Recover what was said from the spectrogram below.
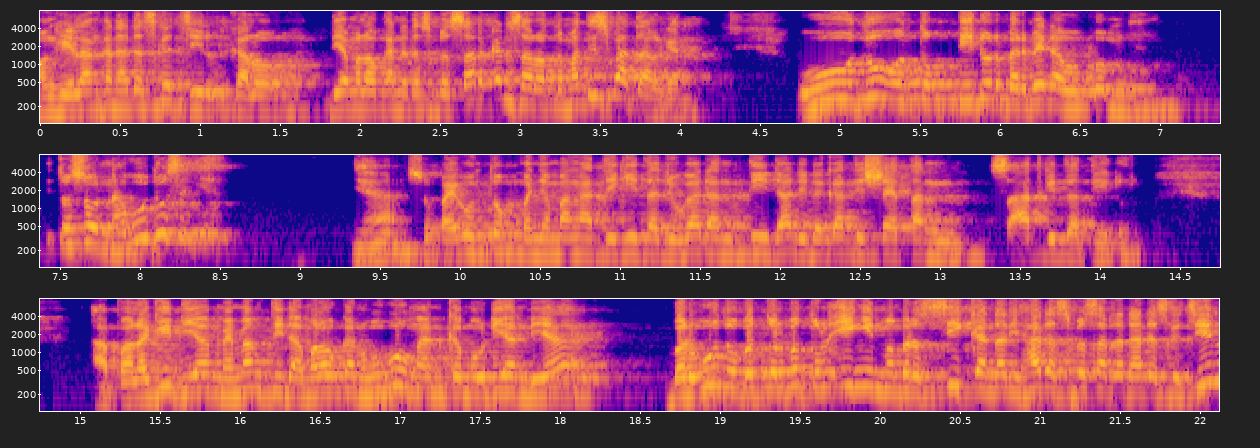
menghilangkan hadas kecil. Kalau dia melakukan hadas besar kan secara otomatis batal kan? Wudu untuk tidur berbeda hukumnya. Itu sunnah wudu saja. Ya, supaya untuk menyemangati kita juga dan tidak didekati setan saat kita tidur. Apalagi dia memang tidak melakukan hubungan kemudian dia berwudu betul-betul ingin membersihkan dari hadas besar dan hadas kecil,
